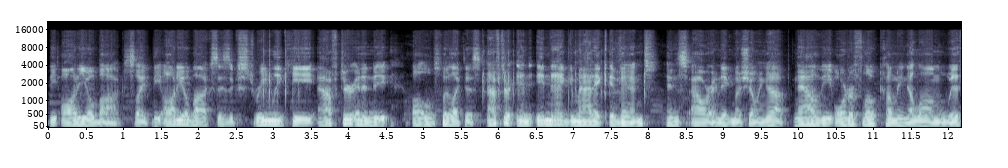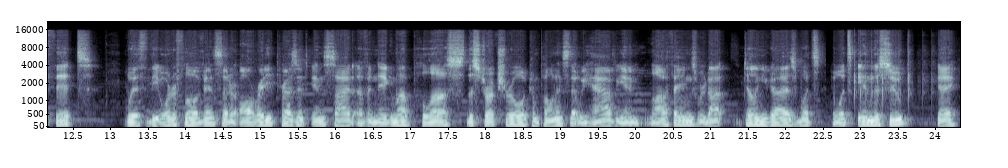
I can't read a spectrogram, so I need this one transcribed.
the audio box, like the audio box, is extremely key after an. I'll put it like this. After an enigmatic event, hence our enigma showing up, now the order flow coming along with it, with the order flow events that are already present inside of Enigma, plus the structural components that we have. Again, a lot of things we're not telling you guys what's what's in the soup. Okay,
